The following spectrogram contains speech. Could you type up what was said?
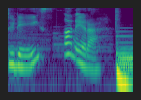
Today's On Era.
